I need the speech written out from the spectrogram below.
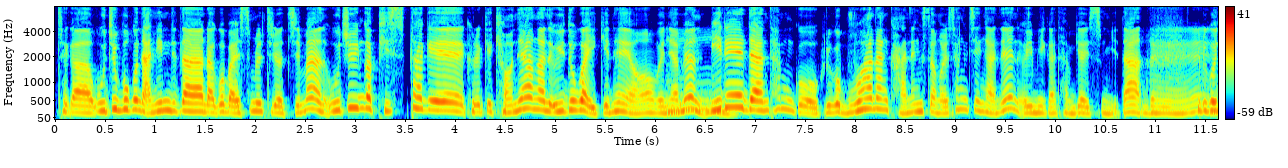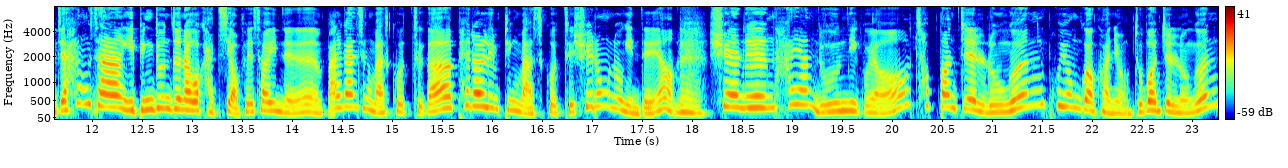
제가 우주복은 아닙니다라고 말씀을 드렸지만 우주인과 비슷하게 그렇게 겨냥한 의도가 있긴 해요. 왜냐하면 음. 미래에 대한 탐구 그리고 무한한 가능성을 상징하는 의미가 담겨 있습니다. 네. 그리고 이제 항상 이 빙둔둔하고 같이 옆에 서 있는 빨간색 마스코트가 패럴림픽 마스코트 쉐롱룽인데요. 네. 쉐는 하얀 눈이고요. 첫 번째 룽은 포용과 관용, 두 번째 룽은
